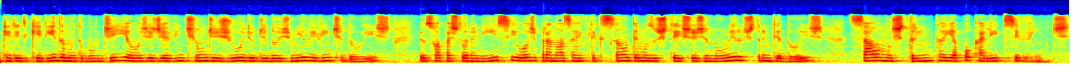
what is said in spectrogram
querido e querida, muito bom dia. Hoje é dia 21 de julho de 2022. Eu sou a pastora Anice e hoje, para nossa reflexão, temos os textos de Números 32, Salmos 30 e Apocalipse 20.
